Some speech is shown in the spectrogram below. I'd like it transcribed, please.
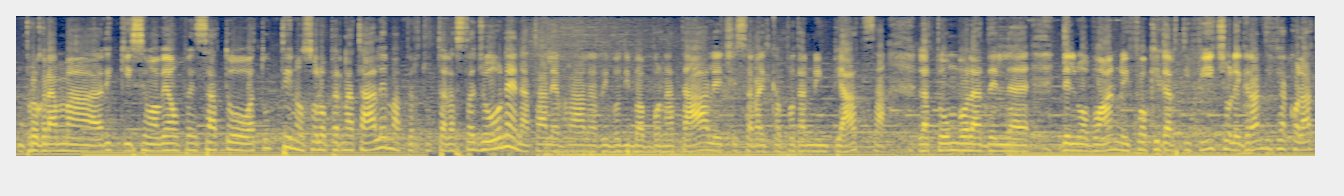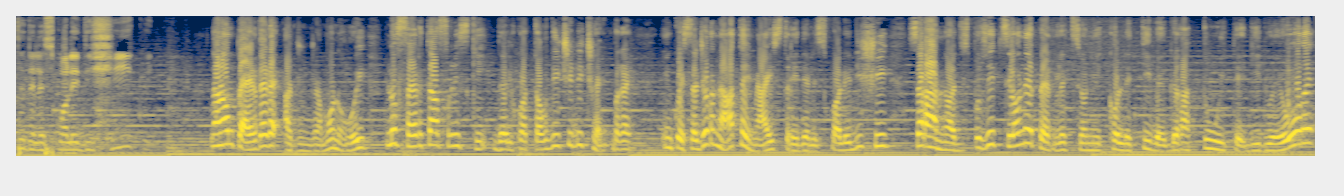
un programma ricchissimo, abbiamo pensato a tutti non solo per Natale ma per tutta la stagione, Natale avrà l'arrivo di Babbo Natale, ci sarà il Capodanno in piazza, la tombola del, del nuovo anno, i fuochi d'artificio, le grandi fiaccolate delle scuole di sci. Da non perdere, aggiungiamo noi, l'offerta a frischi del 14 dicembre. In questa giornata i maestri delle scuole di sci saranno a disposizione per lezioni collettive gratuite di due ore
